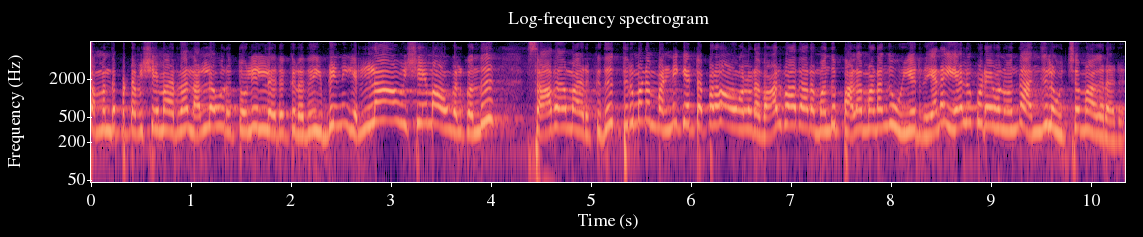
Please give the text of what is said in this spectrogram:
சம்பந்தப்பட்ட விஷயமா இருந்தால் நல்ல ஒரு தொழிலில் இருக்கிறது இப்படின்னு எல்லா விஷயமும் அவங்களுக்கு வந்து சாதகமாக இருக்குது. திருமணம் பண்ணி கேட்டப்பறம் அவங்களோட வாழ்வாதாரம் வந்து பல மடங்கு உயருது. ஏன்னா ஏழு குடைவன் வந்து அஞ்சில் உச்சமாகிறாரு.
